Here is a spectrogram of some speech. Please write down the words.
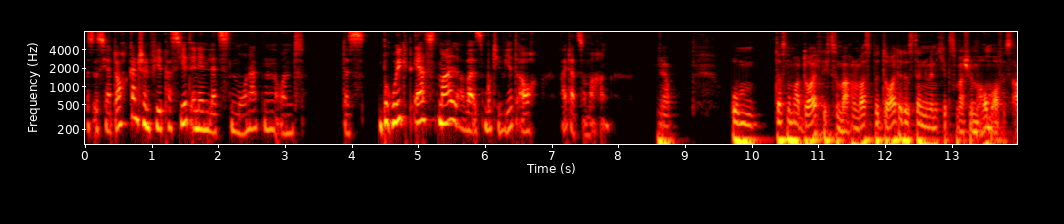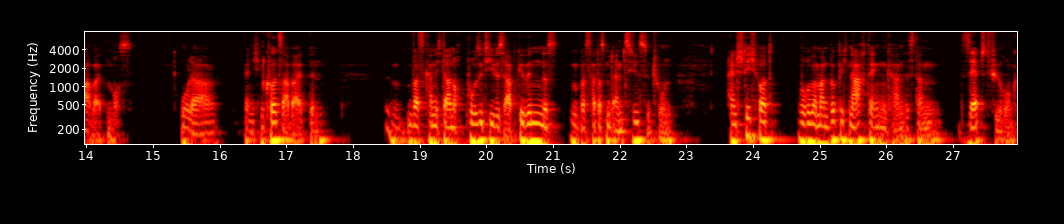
es ist ja doch ganz schön viel passiert in den letzten Monaten und das beruhigt erstmal, aber es motiviert auch weiterzumachen. Ja. Um das nochmal deutlich zu machen, was bedeutet es denn, wenn ich jetzt zum Beispiel im Homeoffice arbeiten muss? Oder wenn ich in Kurzarbeit bin? Was kann ich da noch Positives abgewinnen? Das, was hat das mit einem Ziel zu tun? Ein Stichwort, worüber man wirklich nachdenken kann, ist dann Selbstführung.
